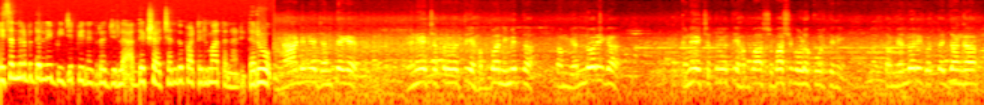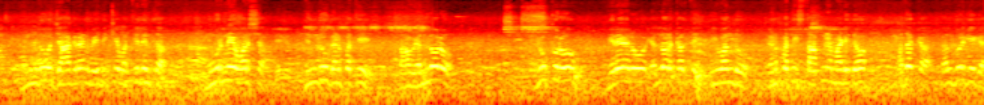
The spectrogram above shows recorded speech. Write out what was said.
ಈ ಸಂದರ್ಭದಲ್ಲಿ ಬಿಜೆಪಿ ನಗರ ಜಿಲ್ಲಾ ಅಧ್ಯಕ್ಷ ಚಂದು ಪಾಟೀಲ್ ಮಾತನಾಡಿದರು. ನಾಡಿನ ಜನತೆಗೆ ಗಣೇಶ ಚತುರ್ಥಿ ಹಬ್ಬ ನಿಮಿತ್ತ ತಮ್ಮೆಲ್ಲರಿಗ ಗಣೇಶ ಚತುರ್ಥಿ ಹಬ್ಬ ಶುಭಾಶಯಗಳು ಕೋರ್ತೀನಿ. ತಮ್ಮೆಲ್ಲರಿಗೆ ಗೊತ್ತಿದ್ದಂಗ ಹಿಂದೂ ಜಾಗರಣ ವೇದಿಕೆ ವತಿಲಿಂತ ಮೂರನೇ ವರ್ಷ ಹಿಂದೂ ಗಣಪತಿ ನಾವೆಲ್ಲರೂ ಯುವಕರು ಹಿರಿಯರು ಎಲ್ಲರೂ ಕಲ್ತು ಈ ಒಂದು ಗಣಪತಿ ಸ್ಥಾಪನೆ ಮಾಡಿದೆವು ಅದಕ್ಕೆ ಕಲಬುರಗಿಗೆ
